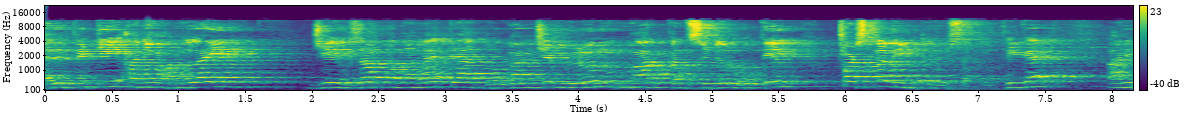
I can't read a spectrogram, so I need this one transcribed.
एलपीटी आणि ऑनलाईन जी एक्झाम होणार आहे त्या दोघांचे मिळून मार्क कन्सिडर होतील पर्सनल इंटरव्ह्यूसाठी ठीक आहे? आणि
